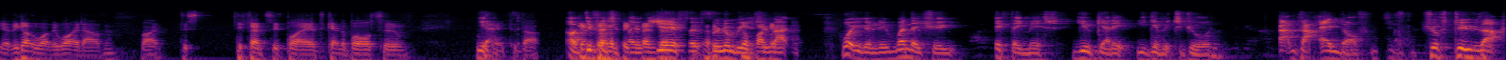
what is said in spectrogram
yeah, they got what they wanted out of him, like this defensive player to get the ball to him. Yeah, did that. Oh, defensive player yeah, for, for a number of years. You're right. What are you going to do when they shoot? if they miss, you get it, you give it to Jordan. At that end of, just do that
